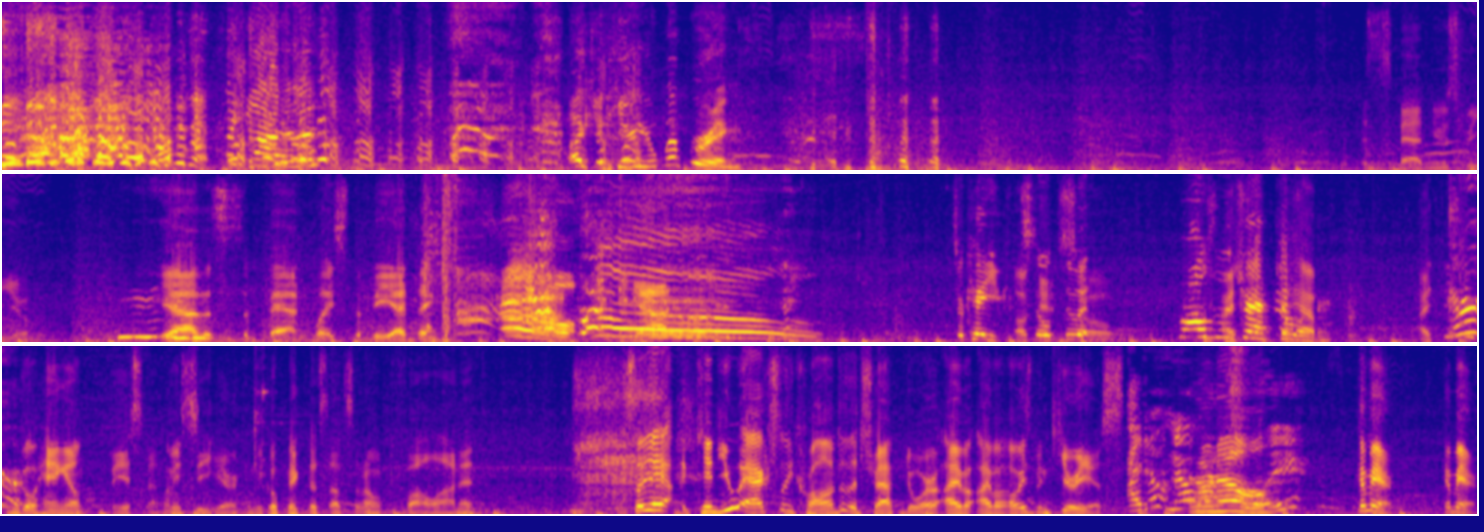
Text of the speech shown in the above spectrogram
god. I can hear you whimpering. This is bad news for you. Yeah, this is a bad place to be, I think. Oh, yeah. Oh! It's okay, you can Okay, still do it. So Crawl to the I trap think I door. have- I think we can go hang out in the basement. Let me see here. Let me go pick this up so I don't fall on it. So yeah, can you actually crawl into the trap door? I've, I've always been curious. I don't know, I don't know. Come here. Come here.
